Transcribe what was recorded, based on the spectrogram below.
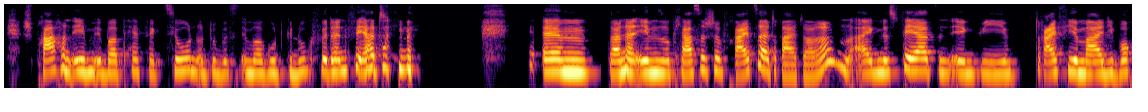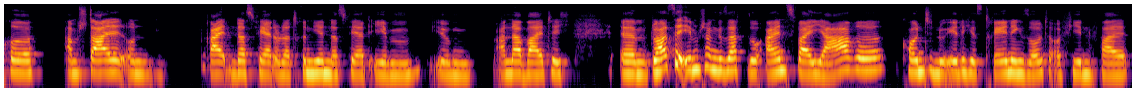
sprachen eben über Perfektion und du bist immer gut genug für dein Pferd. ähm, dann halt eben so klassische Freizeitreiter, ne? Ein eigenes Pferd sind irgendwie drei, vier Mal die Woche am Stall und reiten das Pferd oder trainieren das Pferd eben irgend anderweitig. Ähm, du hast ja eben schon gesagt, so ein, zwei Jahre kontinuierliches Training sollte auf jeden Fall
